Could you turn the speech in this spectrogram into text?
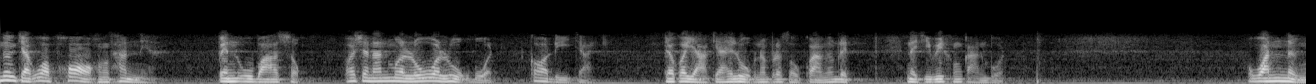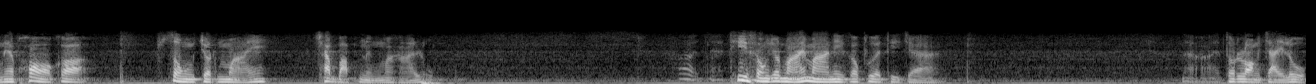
เนื่องจากว่าพ่อของท่านเนี่ย เป็นอุบาสก เพราะฉะนั้นเมื่อรู้ว่าลูกบวชก็ดีใจ แล้วก็อยากจะให้ลูกนั้นประสบความสำเร็จในชีวิตของการบวช วันหนึ่งเนี่ย พ่อก็ส่งจดหมาย ฉบับหนึ่งมาหาลูก ที่ส่งจดหมายมานี่ก็เพื่อที่จะทดลองใจลูก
